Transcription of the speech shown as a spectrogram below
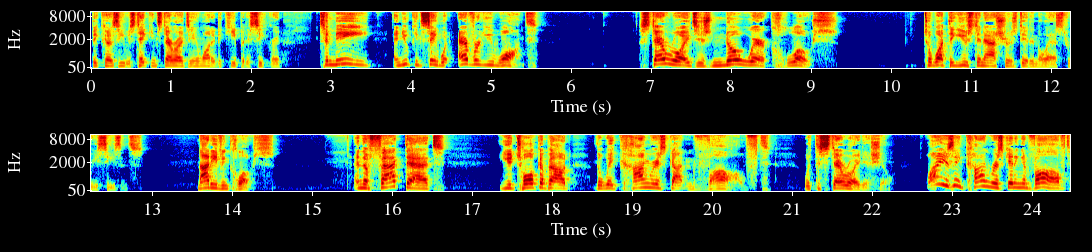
because he was taking steroids and he wanted to keep it a secret. To me, and you can say whatever you want, steroids is nowhere close to what the Houston Astros did in the last three seasons. Not even close. And the fact that you talk about the way Congress got involved with the steroid issue. Why isn't Congress getting involved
